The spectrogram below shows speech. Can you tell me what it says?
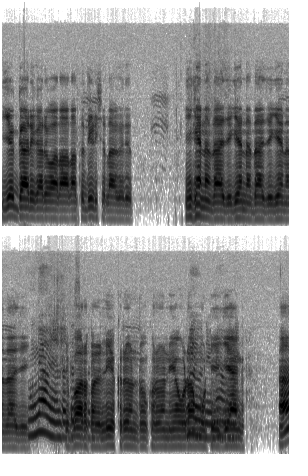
एक गारे गारेवाला आला तर दीडशे लागत आहेत. हे घे ना दाजे घे ना दाजे घे ना दाजे. मग तसं बारकाले करीत- लेकरण टोकरण एवढा नाही, मोठी नाही, गँग हा?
